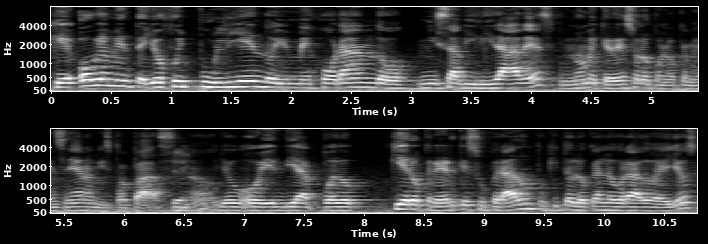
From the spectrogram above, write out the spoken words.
Que obviamente yo fui puliendo y mejorando mis habilidades. No me quedé solo con lo que me enseñaron mis papás, ¿no? Yo hoy en día puedo quiero creer que he superado un poquito lo que han logrado ellos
